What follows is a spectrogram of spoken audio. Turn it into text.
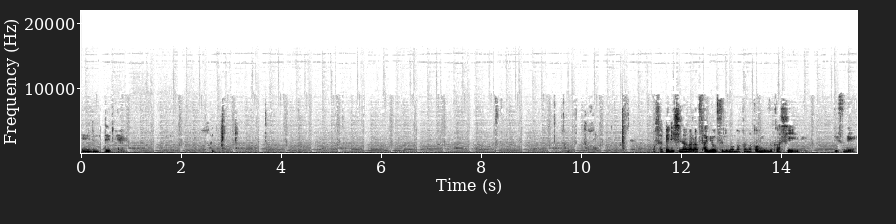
ールで、おしゃべりしながら作業するのなかなか難しいですね。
